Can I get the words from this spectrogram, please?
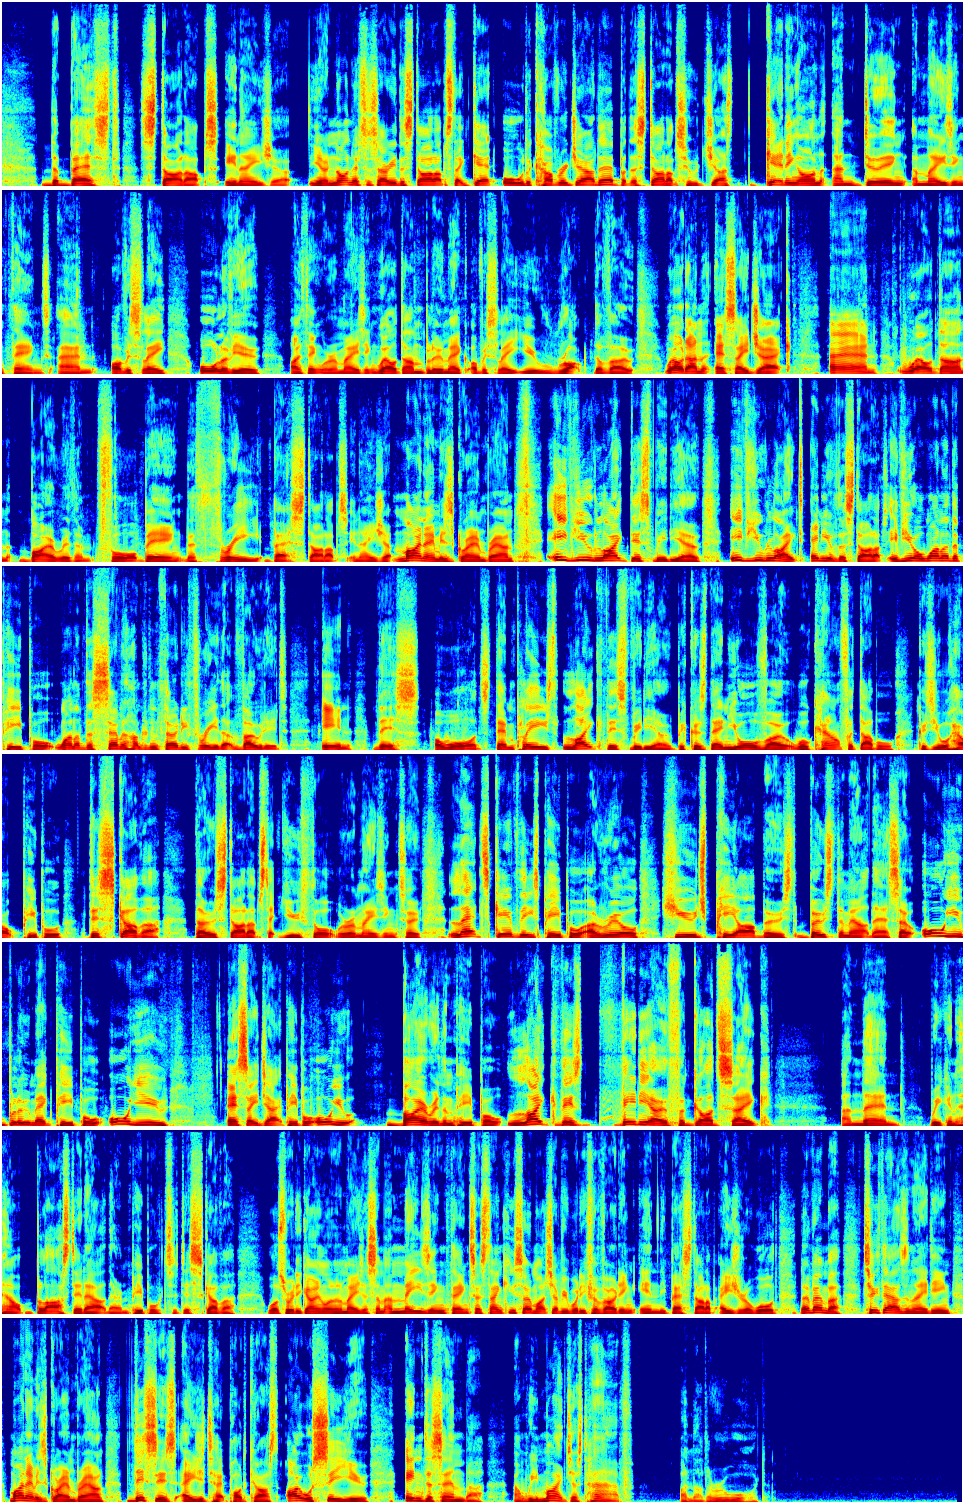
the best startups in Asia. You know, not necessarily the startups that get all the coverage out there, but the startups who are just getting on and doing amazing things. And obviously, all of you, I think, were amazing. Well done, Blue Meg. Obviously, you rocked the vote. Well done, SA Jack. And well done, Biorithm, for being the three best startups in Asia. My name is Graham Brown. If you liked this video, if you liked any of the startups, if you are one of the people, one of the 733 that voted in this awards, then please like this video because then your vote will count for double because you will help people discover those startups that you thought were amazing too. Let's give these people a real huge PR boost, boost them out there. So, all you Blue Meg people, all you SA Jack people, all you Biorithm people, like this video for God's sake, and then we can help blast it out there and people to discover what's really going on in Asia. Some amazing things. So thank you so much, everybody, for voting in the Best Startup Asia Award, November 2018. My name is Graham Brown. This is Asia Tech Podcast. I will see you in December, and we might just have another award.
